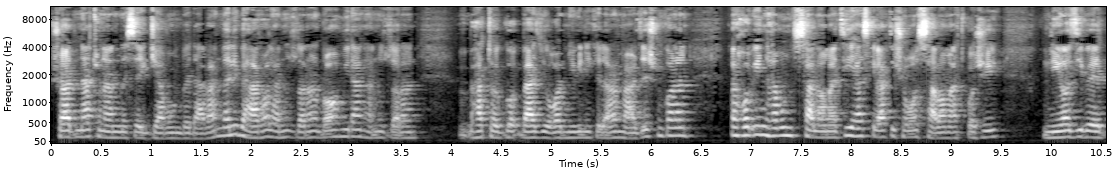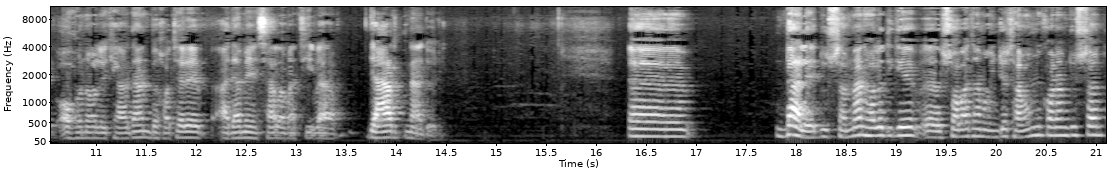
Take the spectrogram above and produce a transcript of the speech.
شاید نتونن مثل یک جوان بدون ولی به هر حال هنوز دارن راه میرن هنوز دارن حتی بعضی اوقات می‌بینی که دارن ورزش می‌کنن. و خب این همون سلامتی هست که وقتی شما سلامت باشی نیازی به آهناله کردن به خاطر عدم سلامتی و درد نداری بله دوستان من حالا دیگه صحبتم اینجا تموم می‌کنم. دوستان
